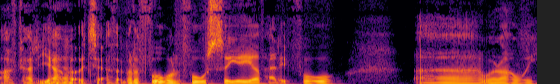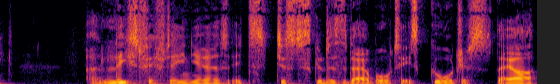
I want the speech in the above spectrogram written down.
I've had yeah, Yeah. I've got the t- I've got a four one four CE. I've had it for uh, where are we? At least fifteen years. It's just as good as the day I bought it. It's gorgeous. They are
